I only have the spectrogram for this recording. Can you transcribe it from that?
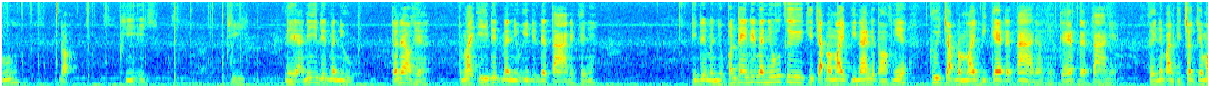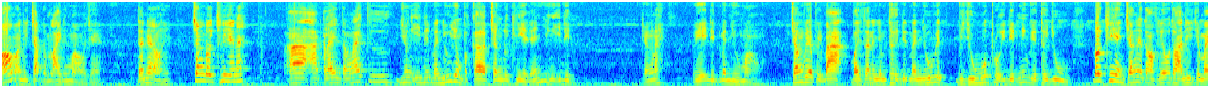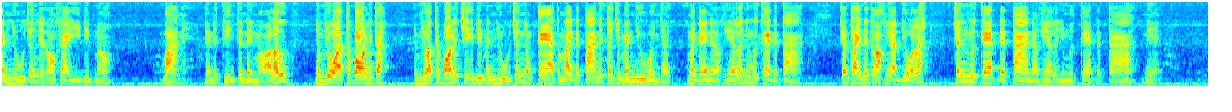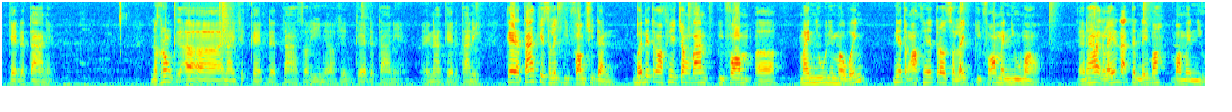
.php នេះអានេះ edit menu តើណាអូខេតម្លៃ edit menu edit data នេះឃើញទេ edit menu ប៉ុន្តែ edit menu គឺគេចាប់តម្លៃពីណាអ្នកទាំងអស់គ្នាគឺចាប់តម្លៃពី get data នេះ get data នេះឃើញនេះបានគេចុចជាមកបានគេចាប់តម្លៃនឹងមកចាតើអ្នកអស់គ្នាអញ្ចឹងដូចគ្នាណា អាអាកន្លែងទាំងនេះគឺយើង edit menu យើងបង្កើតអញ្ចឹងដូចគ្នាទេយើង edit អញ្ចឹងណាវា edit menu មកចឹងវាពិបាកបើសិនខ្ញុំធ្វើ edit menu វាវាយូរព្រោះ edit នេះវាធ្វើយូរដូចគ្នាអញ្ចឹងអ្នកទាំងគ្នាថានេះជា menu អញ្ចឹងអ្នកទាំងគ្នា edit មកបានហើយតែនេះទាញទៅនៃមកឥឡូវខ្ញុំយកអា table នេះទៅខ្ញុំយកតែបលនេះជា edit menu អញ្ចឹងខ្ញុំកែតម្លៃ data នេះទៅជា menu វិញទៅមិនដែរអ្នកនរគ្នាឥឡូវខ្ញុំមើលកែ data អញ្ចឹងខ្លៃអ្នកទាំងអស់គ្នាអត់យល់ណាអញ្ចឹងមើលកែ data អ្នកគ្នាឥឡូវយើងមើលកែ data នេះកែ data នេះនៅក្នុងណៃ get data sorry អ្នកគេ get data នេះឯណា get data នេះ get data គេ select ពី form student បើអ្នកទាំងអស់គ្នាចង់បានពី form menu នេះមកវិញអ្នកទាំងអស់គ្នាត្រូវ select ពី form menu មកតែនេះហើយកន្លែងដាក់ទិន្នន័យរបស់របស់ menu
